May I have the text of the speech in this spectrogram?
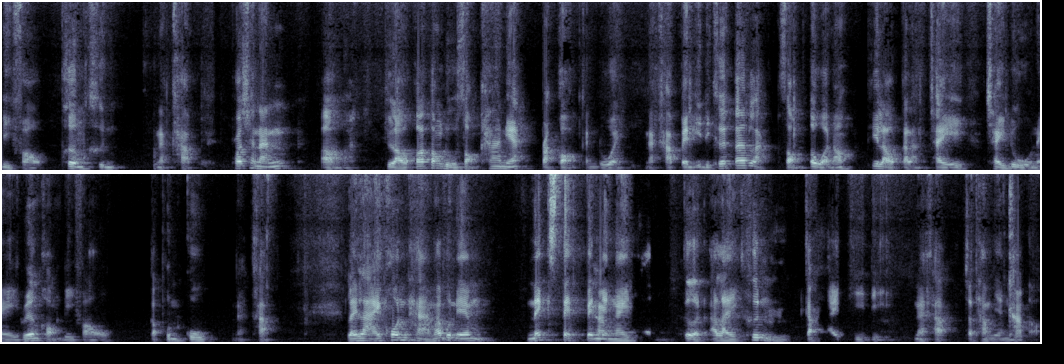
default เพิ่มขึ้นนะครับ เพราะฉะนั้นเเราก็ต้องดู 2 ค่านี้ประกอบกันด้วยนะครับ เป็น indicator หลัก 2 ตัวเนาะที่เรากำลังใช้ใช้ดูในเรื่องของ default กับหุ้นกู้นะครับ หลายๆ คนถามว่าคุณเอ็ม next step เป็นยังไงเกิดอะไรขึ้นกับ IPD นะครับ จะทำยังไงต่อ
